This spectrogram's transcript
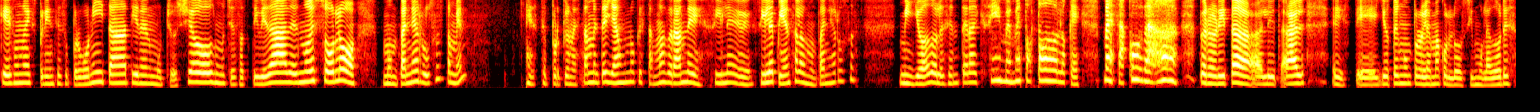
es una experiencia súper bonita, tienen muchos shows, muchas actividades, no es solo montañas rusas también. Este, porque honestamente ya uno que está más grande sí le, sí le piensa a las montañas rusas mi yo adolescente era que sí, me meto todo lo que me sacuda. Pero ahorita, literal, este, yo tengo un problema con los simuladores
